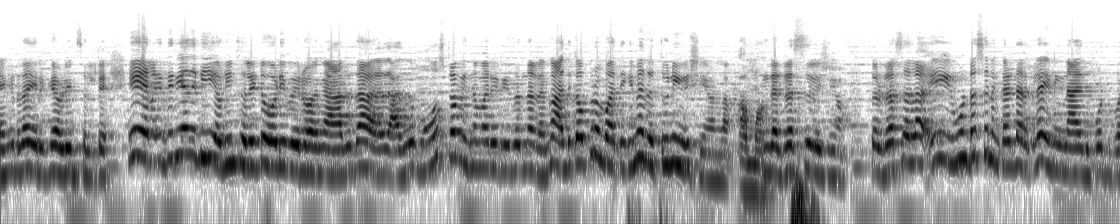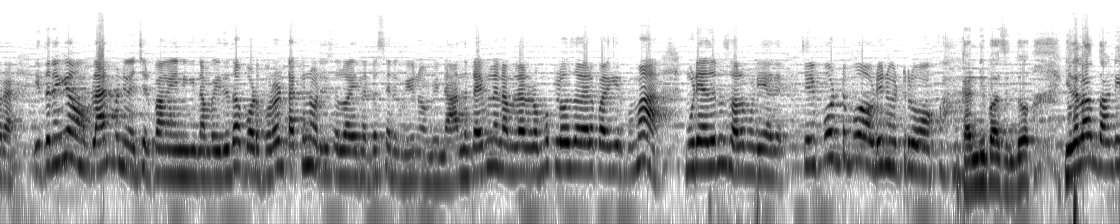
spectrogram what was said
என்கிட்ட தான் இருக்கு அப்படின்னு சொல்லிட்டு ஏய் எனக்கு தெரியாதுடி அப்படின்னு சொல்லிட்டு ஓடி போயிடுவாங்க அதுதான் அது- மோஸ்ட் ஆஃப் இந்த மாதிரி ரீசன் தான் நடக்கும். அதுக்கப்புறம் பாத்தீங்கன்னா இந்த துணி விஷயம்லாம். இந்த Dress விஷயம். ஸோ ட்ரெஸ் எல்லாம் ஏய் உன் ட்ரெஸ் எனக்கு கரெக்டாக இருக்குல்ல? இன்னைக்கு நான் இது போட்டு போறேன். இத்தனைக்கும் அவங்க பிளான் பண்ணி வச்சிருப்பாங்க. இன்னைக்கு நம்ம இதுதான் போட போறோம். டக்குன்னு ஒருத்தி சொல்லுவா இந்த ட்ரெஸ் எனக்கு வேணும் அப்படின்னு அந்த டைம்ல நம்மளால ரொம்ப க்ளோஸாக வேற பழகிருப்போமா முடியாதுன்னு சொல்ல முடியாது. சரி போட்டு போ அப்படின்னு விட்டுருவோம். கண்டிப்பாக சிந்து. இதெல்லாம் தாண்டி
